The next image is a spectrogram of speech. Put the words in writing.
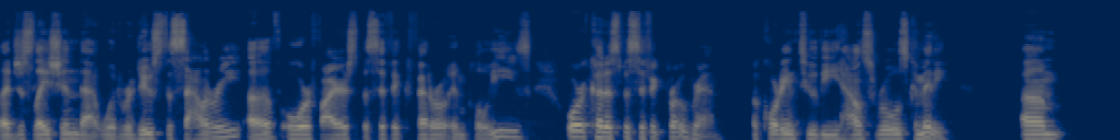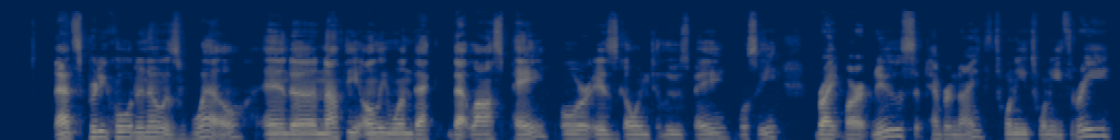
legislation that would reduce the salary of or fire specific federal employees or cut a specific program, according to the House Rules Committee. Um, that's pretty cool to know as well, and uh, not the only one that that lost pay or is going to lose pay. We'll see. Breitbart News, September 9th, 2023.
